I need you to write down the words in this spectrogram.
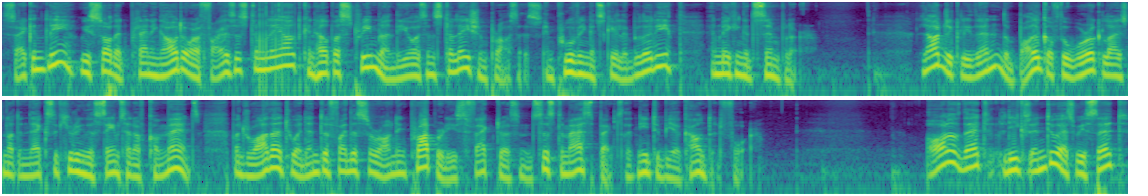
Secondly, we saw that planning out our file system layout can help us streamline the OS installation process, improving its scalability and making it simpler. Logically then, the bulk of the work lies not in executing the same set of commands, but rather to identify the surrounding properties, factors, and system aspects that need to be accounted for. All of that leaks into, as we said,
